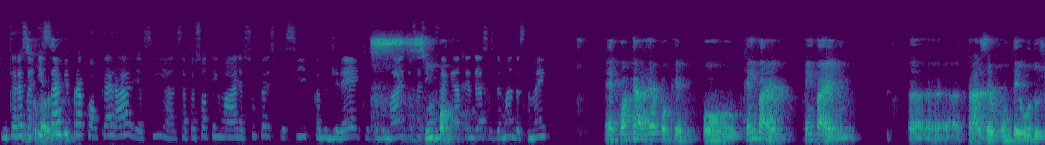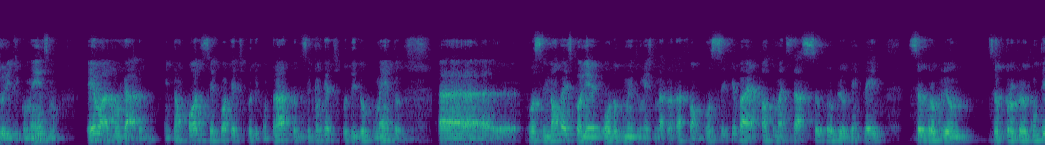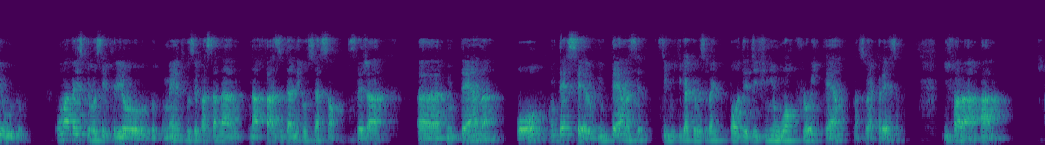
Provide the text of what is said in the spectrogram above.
Interessante. Desculpa, e serve para qualquer área, assim? Se a pessoa tem uma área super específica do direito e tudo mais, vocês Sim, conseguem pô. atender essas demandas também? É qualquer área, porque o, quem vai, quem vai uh, trazer o conteúdo jurídico mesmo, eu advogado. Então pode ser qualquer tipo de contrato, pode ser qualquer tipo de documento. Uh, você não vai escolher o documento mesmo na plataforma. Você que vai automatizar seu próprio template, seu próprio seu próprio conteúdo. Uma vez que você criou o documento, você passa na, na fase da negociação, seja uh, interna ou com terceiro. Interna significa que você vai poder definir um workflow interno na sua empresa e falar, ah,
